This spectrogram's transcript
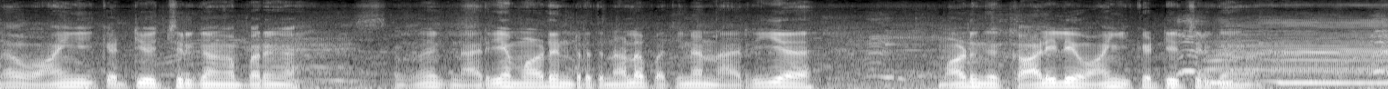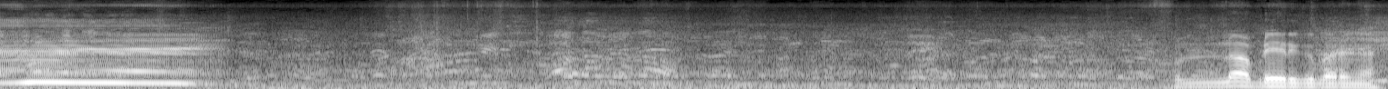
அதெல்லாம் வாங்கி கட்டி வச்சுருக்காங்க பாருங்கள் நிறைய மாடுன்றதுனால பார்த்திங்கன்னா நிறைய மாடுங்க காலையிலே வாங்கி கட்டி வச்சுருக்காங்க. ஃபுல்லாக அப்படியே இருக்குது பாருங்கள்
